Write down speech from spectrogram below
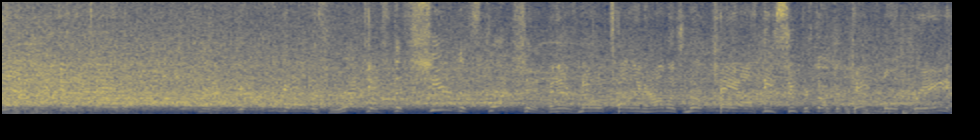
Snap back to the table. Oh my God, look at all this wreckage, the sheer destruction. And there's no telling how much more chaos these superstars are capable of creating.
